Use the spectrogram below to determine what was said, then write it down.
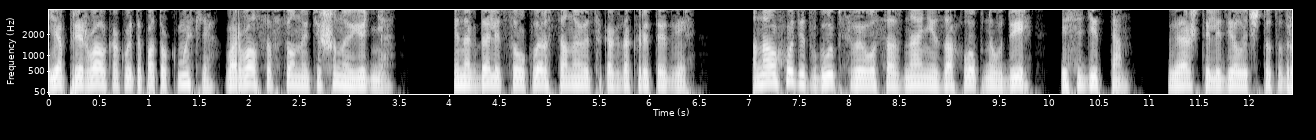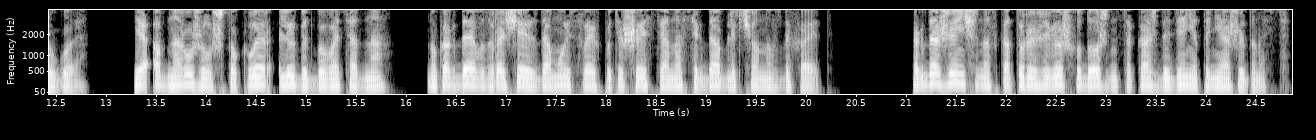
Я прервал какой-то поток мысли, ворвался в сонную тишину ее дня. Иногда лицо у Клэр становится, как закрытая дверь. Она уходит вглубь своего сознания, захлопнув дверь, и сидит там вяжет или делает что-то другое. Я обнаружил, что Клэр любит бывать одна, но когда я возвращаюсь домой из своих путешествий, она всегда облегченно вздыхает. Когда женщина, с которой живешь художница, каждый день — это неожиданность.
